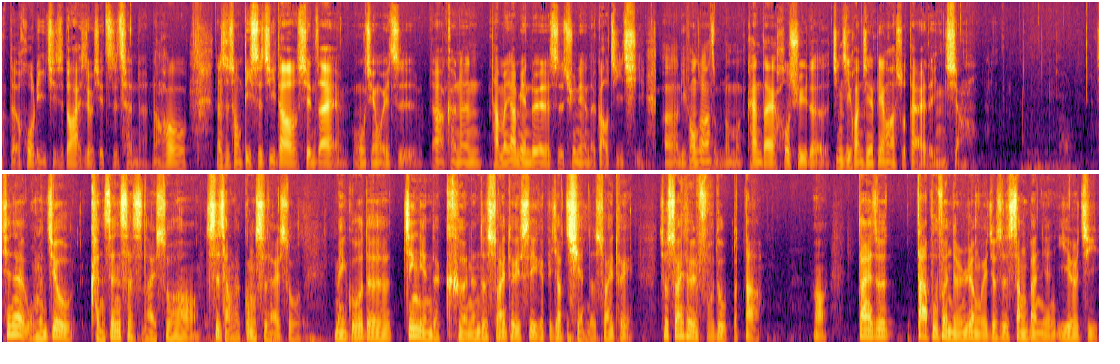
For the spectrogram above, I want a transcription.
家的获利其实都还是有些支撑的。然后，但是从第四季到现在目前为止，啊，可能他们要面对的是去年的高基期。呃，李峰总要怎么怎么看待后续的经济环境的变化所带来的影响？现在我们就 consensus 来说哈，市场的共识来说，美国的今年的可能的衰退是一个比较浅的衰退。就衰退幅度不大，啊，大概就是大部分的人认为就是上半年一二季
